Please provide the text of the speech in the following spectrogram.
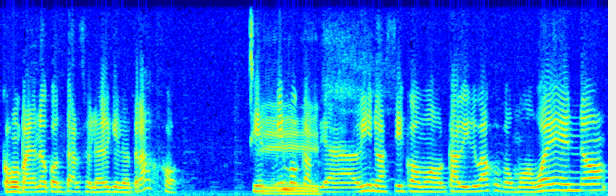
como para no contárselo a él que lo trajo. Si el mismo Capria vino así como cabilbajo, como bueno,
